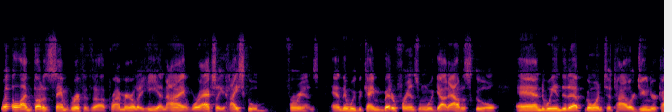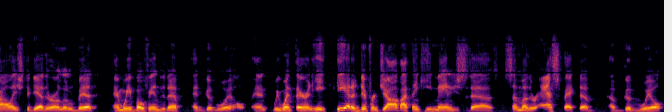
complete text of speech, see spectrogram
Well, I thought of Sam Griffith uh, primarily. He and I were actually high school friends, and then we became better friends when we got out of school. And we ended up going to Tyler Junior College together a little bit and we both ended up at Goodwill. And we went there, and he he had a different job. I think he managed uh, some other aspect of of Goodwill.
